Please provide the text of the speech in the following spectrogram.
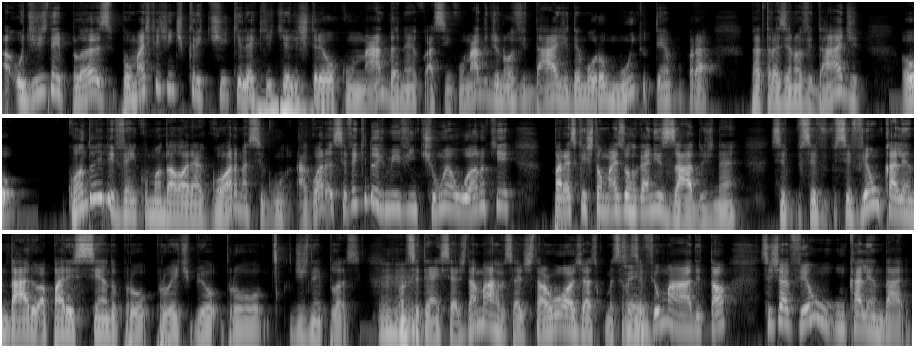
a- o Disney Plus, por mais que a gente critique ele aqui, que ele estreou com nada, né? Assim, com nada de novidade, demorou muito tempo pra pra trazer novidade. Ou. Quando ele vem com o Mandalorian agora, na segunda. Agora, você vê que 2021 é o ano que parece que eles estão mais organizados, né? Você, vê um calendário aparecendo pro, pro HBO, pro Disney Plus. Uhum. Quando você tem as séries da Marvel, séries de Star Wars já começando a Sim. ser filmada e tal, você já vê um, um calendário.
